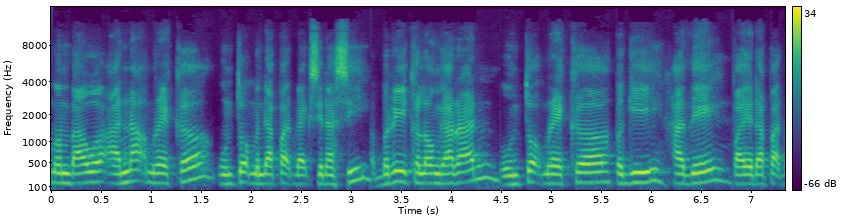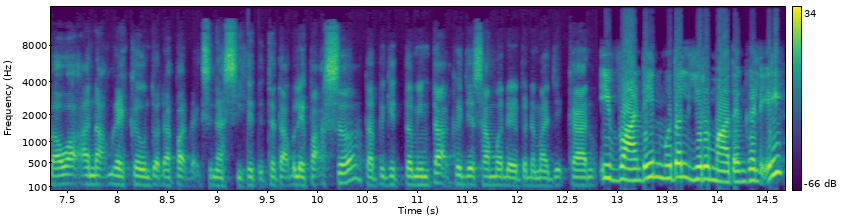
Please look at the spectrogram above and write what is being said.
membawa anak mereka untuk mendapat vaksinasi beri kelonggaran untuk mereka pergi hadir supaya dapat bawa anak mereka untuk dapat vaksinasi kita tak boleh paksa tapi kita minta kerjasama daripada majikan இவ்வாண்டின் முதல் இரு மாதங்களில்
